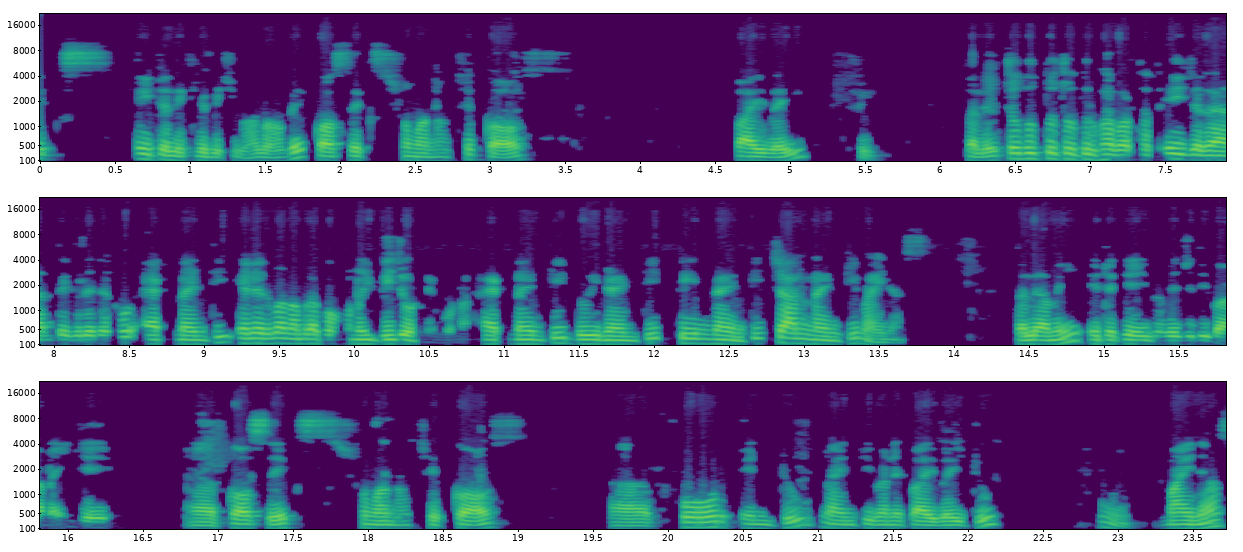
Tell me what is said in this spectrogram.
এক্স এইটা লিখলে বেশি ভালো হবে। কস এক্স সমান হচ্ছে কস পাই বাই থ্রি তাহলে চতুর্থ চতুর্ভাগ অর্থাৎ এই জায়গায় আনতে গেলে দেখো এক এন এর মান আমরা কখনোই বিজোড় নেব না। এক নাইনটি দুই নাইনটি তিন নাইনটি চার নাইনটি মাইনাস তাহলে আমি এটাকে এইভাবে যদি বানাই যে কস এক্স সমান হচ্ছে কস ফোর ইন্টু মানে পাই বাই টু মাইনাস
